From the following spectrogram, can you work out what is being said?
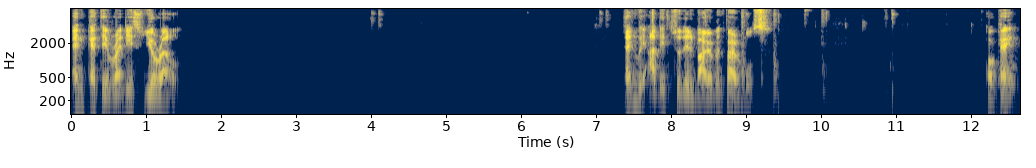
and get the Redis URL. Then we add it to the environment variables. Okay.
